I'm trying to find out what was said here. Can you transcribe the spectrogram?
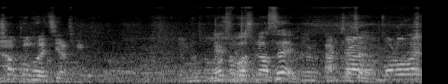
সক্ষম হয়েছি আর কি। প্রশ্ন আছে? আচ্ছা বড় হয়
